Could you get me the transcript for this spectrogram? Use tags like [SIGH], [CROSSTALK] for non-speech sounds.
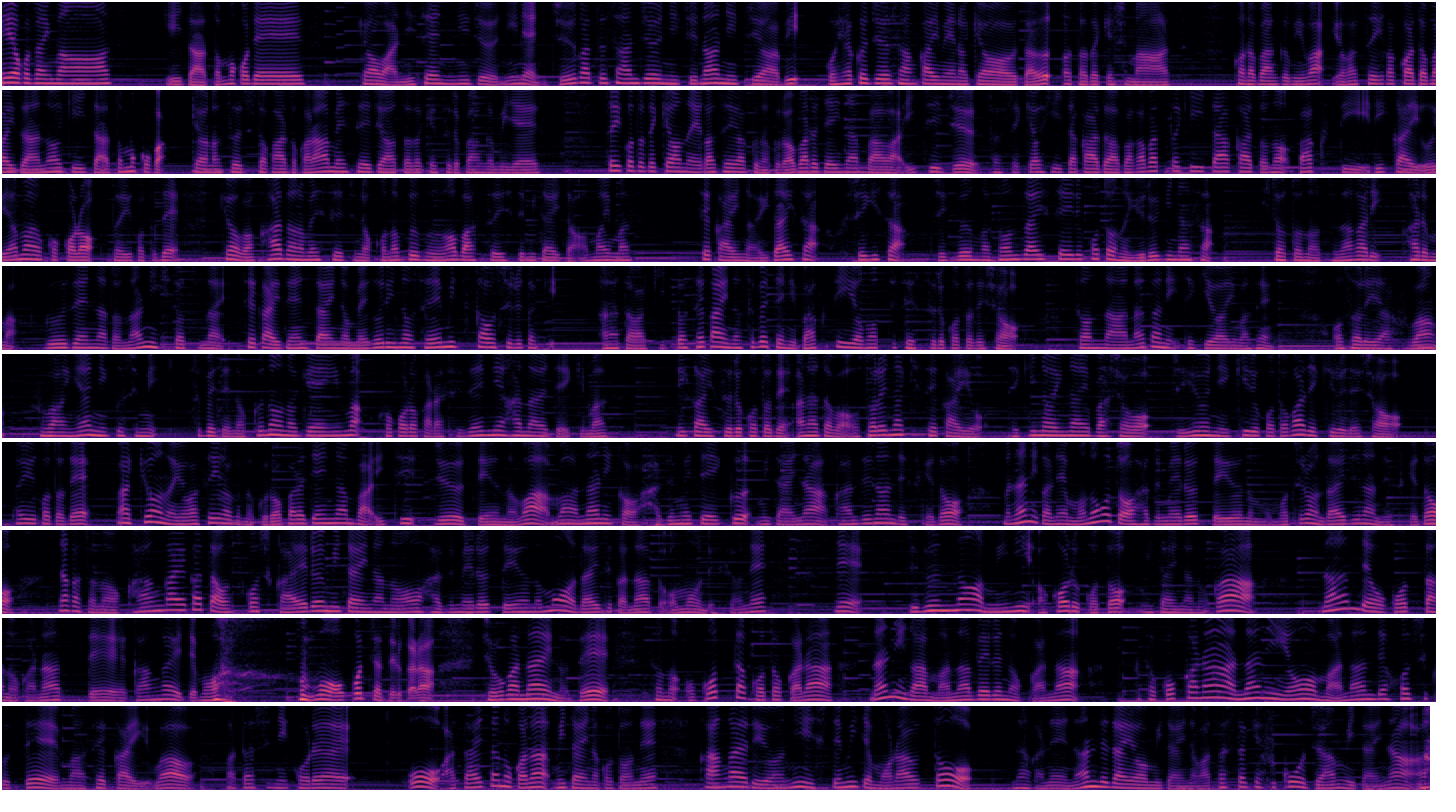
はようございます。ギーターともこです。今日は2022年10月30日の日曜日513回目の今日を歌うお届けします。この番組はヨガ水学アドバイザーのギーターともこが今日の数値とカードからメッセージをお届けする番組です。ということで今日のヨガ水学のグローバルデイナンバーは110そして今日引いたカードはバガバットギーターカードのバクティ理解敬う心ということで今日はカードのメッセージのこの部分を抜粋してみたいと思います。世界の偉大さ不思議さ自分が存在していることの揺るぎなさ人とのつながりカルマ偶然など何一つない世界全体の巡りの精密さを知るときあなたはきっと世界のすべてにバクティを持って接することでしょう。そんなあなたに敵はいません。恐れや不安不安や憎しみすべての苦悩の原因は心から自然に離れていきます。理解することであなたは恐れなき世界を敵のいない場所を自由に生きることができるでしょう。ということで、まあ、今日のヨガ水学のグローバルデイナンバー10っていうのは、まあ、何かを始めていくみたいな感じなんですけど、まあ、何かね物事を始めるっていうのももちろん大事なんですけどなんかその考え方を少し変えるみたいなのを始めるっていうのも大事かなと思うんですよね。で自分の身に起こることみたいなのが何で起こったのかなって考えても [LAUGHS] もう起こっちゃってるからしょうがないのでその起こったことから何が学べるのかなそこから何を学んでほしくて、まあ、世界は私にこれを与えたのかなみたいなことをね考えるようにしてみてもらうとなんかねなんでだよみたいな私だけ不幸じゃんみたいな。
